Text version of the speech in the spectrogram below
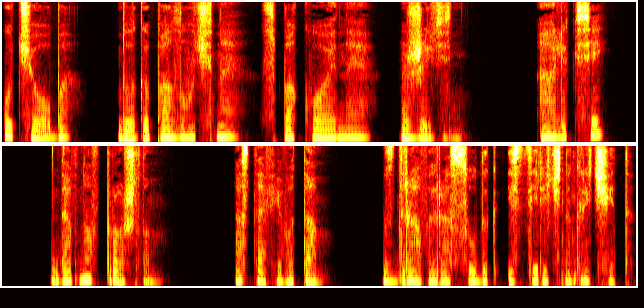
учеба, благополучная, спокойная жизнь. А Алексей давно в прошлом. Оставь его там. Здравый рассудок истерично кричит.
